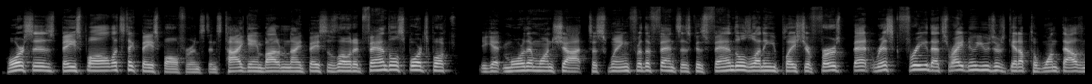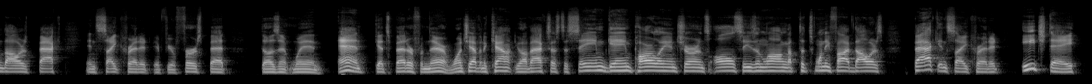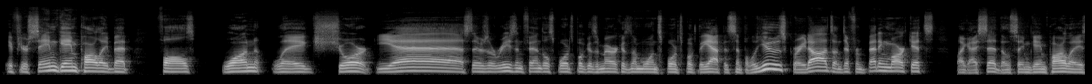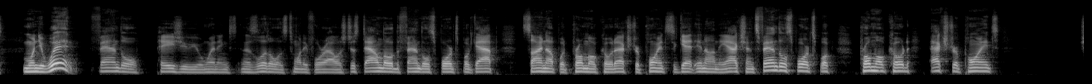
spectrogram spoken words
Horses, baseball. Let's take baseball, for instance. Tie game, bottom ninth, bases loaded. FanDuel Sportsbook you get more than one shot to swing for the fences because FanDuel's letting you place your first bet risk free. That's right. New users get up to $1,000 back in site credit if your first bet doesn't win and gets better from there. Once you have an account, you'll have access to same game parlay insurance all season long, up to $25 back in site credit each day if your same game parlay bet falls one leg short. Yes, there's a reason FanDuel Sportsbook is America's number one sportsbook. The app is simple to use, great odds on different betting markets. Like I said, those same game parlays. When you win, FanDuel pays you your winnings in as little as 24 hours. Just download the FanDuel Sportsbook app, sign up with promo code extra points to get in on the action. It's FanDuel Sportsbook, promo code extra points.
